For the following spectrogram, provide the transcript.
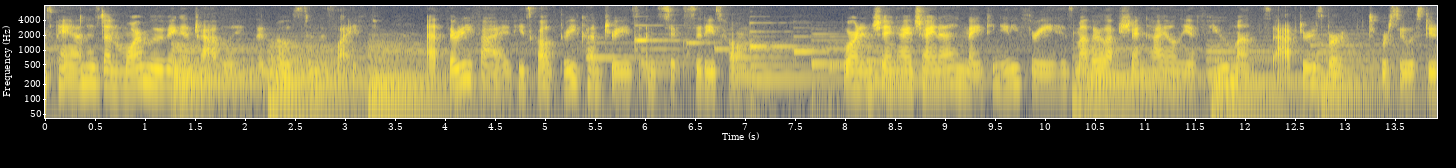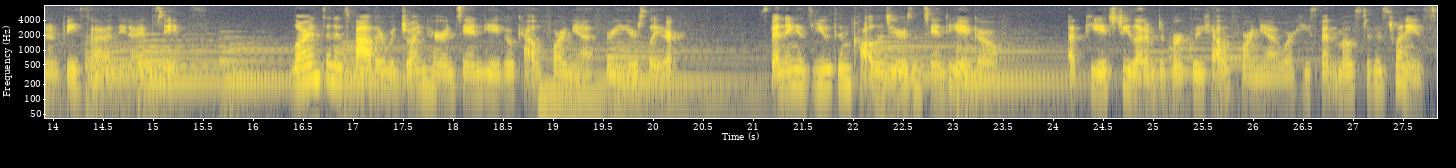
Lawrence Pan has done more moving and traveling than most in his life. At 35, he's called three countries and six cities home. Born in Shanghai, China in 1983, his mother left Shanghai only a few months after his birth to pursue a student visa in the United States. Lawrence and his father would join her in San Diego, California, three years later. Spending his youth and college years in San Diego, a PhD led him to Berkeley, California, where he spent most of his 20s.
